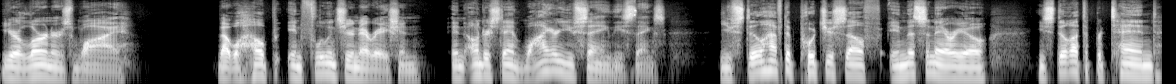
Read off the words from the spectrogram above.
your learner's why that will help influence your narration and understand why are you saying these things. You still have to put yourself in the scenario you still have to pretend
